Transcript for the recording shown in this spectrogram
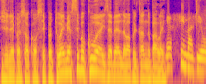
J'ai l'impression qu'on ne sait pas tout. Et merci beaucoup, Isabelle, d'avoir pris le temps de nous parler. Merci, Mario.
